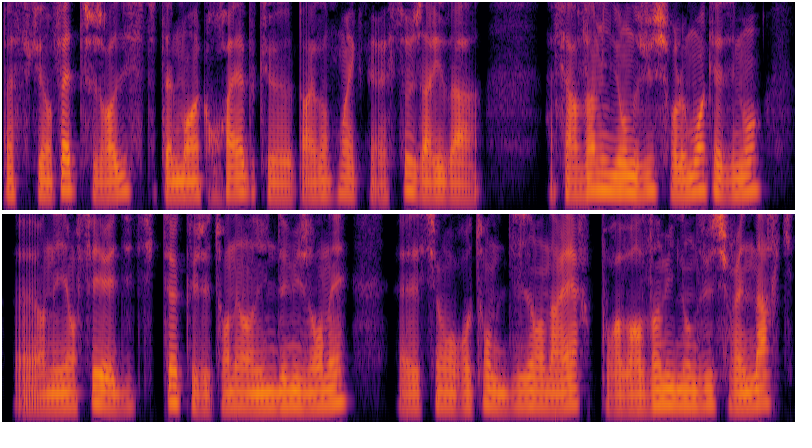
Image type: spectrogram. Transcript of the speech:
parce qu'en fait, aujourd'hui, c'est totalement incroyable que, par exemple, moi avec mes restos, j'arrive à, à faire 20 millions de vues sur le mois quasiment euh, en ayant fait 10 euh, TikTok que j'ai tourné en une demi-journée, euh, si on retourne 10 ans en arrière pour avoir 20 millions de vues sur une marque,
